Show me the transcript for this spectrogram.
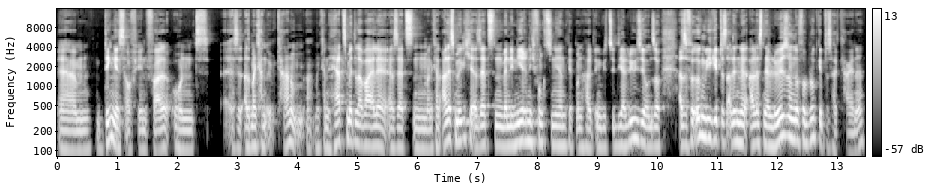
ähm, Ding ist auf jeden Fall. Und es, also man kann, kann, man kann Herz mittlerweile ersetzen, man kann alles Mögliche ersetzen. Wenn die Niere nicht funktionieren, geht man halt irgendwie zur Dialyse und so. Also für irgendwie gibt es alles eine, alles eine Lösung, nur für Blut gibt es halt keine.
